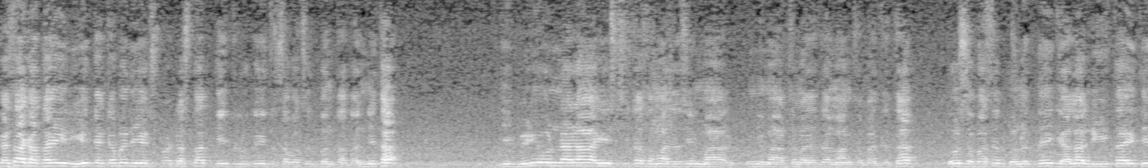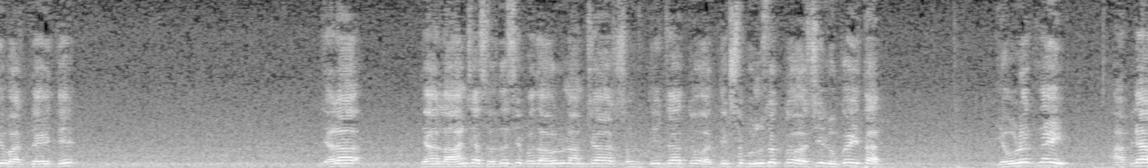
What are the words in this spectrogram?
कसा खाता येईल हे त्याच्यामध्ये एक्सपर्ट असतात तेच लोक इथं सभासद बनतात. अन्यथा जे बिडी ओढणारा एस टीचा समाज असेल मा कुणी महार समाजाचा मांग समाजाचा तो सभासद बनत नाही. ज्याला लिहिता येते वाचता येते ज्याला त्या लहानशा सदस्य पदावरून आमच्या संस्थेचा तो अध्यक्ष बनू शकतो असे लोक येतात. एवढंच नाही आपल्या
